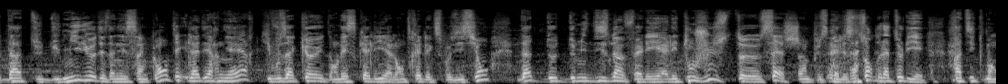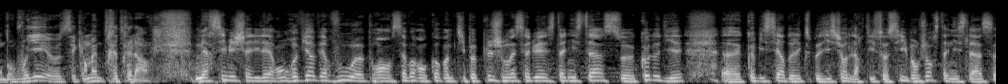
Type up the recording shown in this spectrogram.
date du milieu des années 50 et la dernière qui vous accueille dans l'escalier à l'entrée de l'exposition date de 2019. Elle est, elle est tout juste euh, sèche hein, puisqu'elle sort de l'atelier pratiquement. Donc vous voyez, euh, c'est quand même très très large. Merci Michel Hilaire. On revient vers vous euh, pour en savoir encore un petit peu plus. Je voudrais saluer Stanislas Collodier, commissaire de l'exposition de l'artiste aussi. Bonjour Stanislas.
